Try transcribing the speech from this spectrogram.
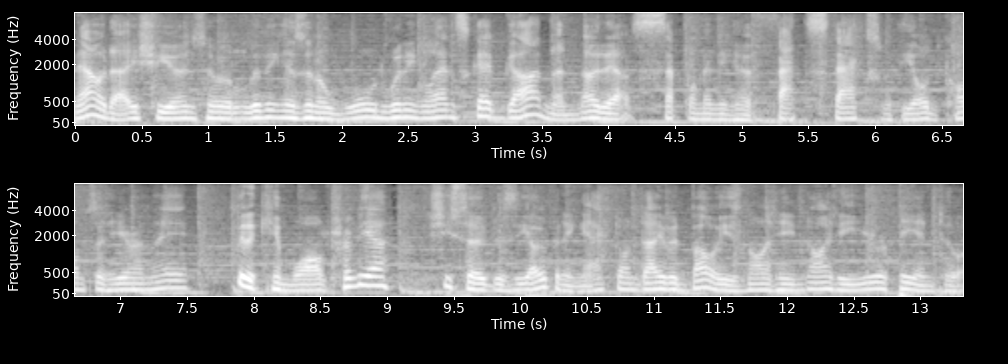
Nowadays she earns her living as an award-winning landscape gardener, no doubt supplementing her fat stacks with the odd concert here and there. Bit of Kim Wilde trivia, she served as the opening act on David Bowie's 1990 European tour.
